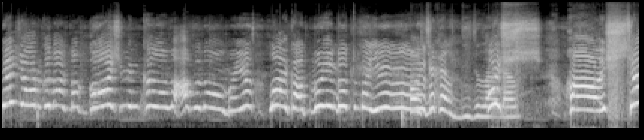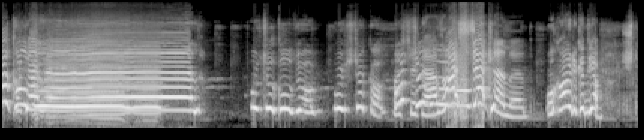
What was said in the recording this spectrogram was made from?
Neyse arkadaşlar Yeşim'in kanalına abone olmayı, like atmayı unutmayın. Hoşçakalın dizilerden. Hoş. Hoşçakalın. Hoşçakalın. Hoşçakalın. Hoşçakalın. Hoşçakalın. O hareketi yap. İşte.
